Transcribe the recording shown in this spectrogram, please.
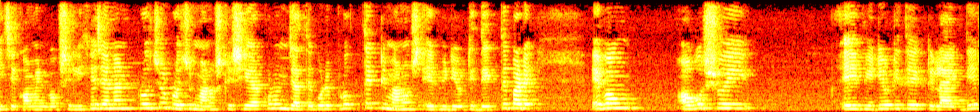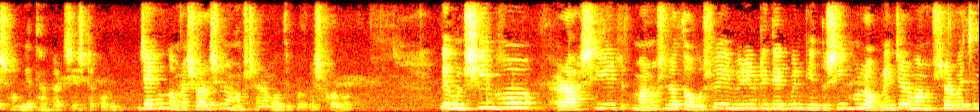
নিচে কমেন্ট বক্সে লিখে জানান। প্রচুর প্রচুর মানুষকে শেয়ার করুন, যাতে করে প্রত্যেকটি মানুষ এই ভিডিওটি দেখতে পারে। এবং অবশ্যই এই ভিডিওটিতে একটি লাইক দিয়ে সঙ্গে থাকার চেষ্টা করুন। যাই হোক, আমরা সরাসরি অনুষ্ঠানের মধ্যে প্রবেশ করব। দেখুন, সিংহ রাশির মানুষরা তো অবশ্যই এই ভিডিওটি দেখবেন, কিন্তু সিংহ লগ্নের যারা মানুষরা রয়েছেন,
